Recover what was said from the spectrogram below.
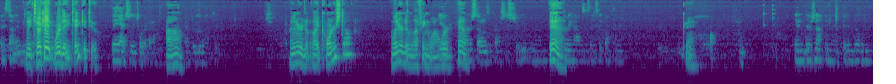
based on everything. They took it. Where'd they take it to? They actually tore it down Oh, after we left it. Leonard, like Cornerstone. Leonard and Leffingwell. yeah, Were yeah. Cornerstone was across the street. Yeah. Three houses they took off three. Okay. And there's nothing there. They didn't build anything.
